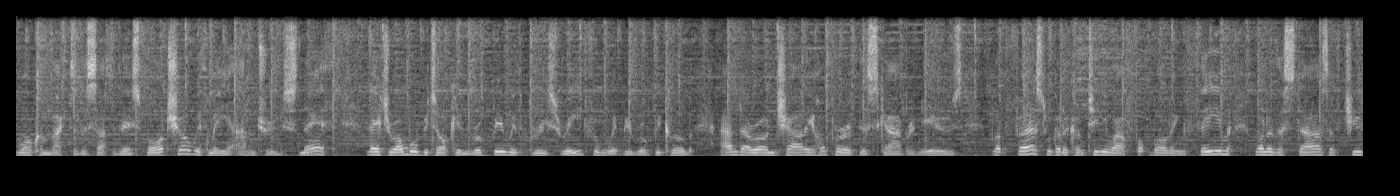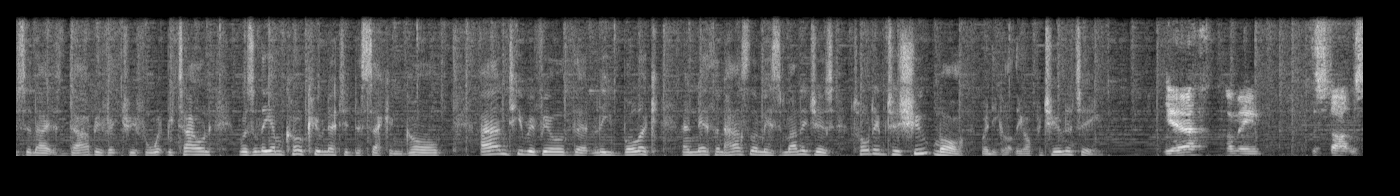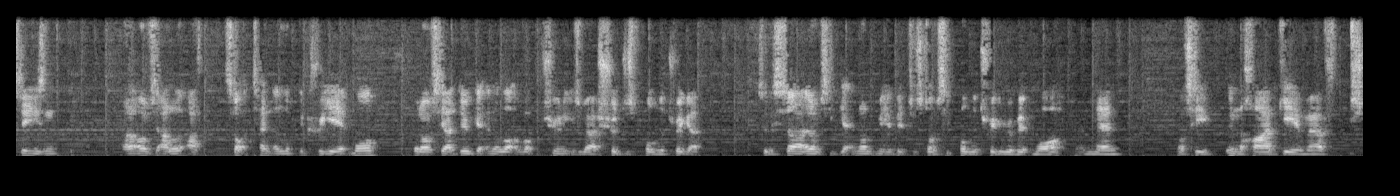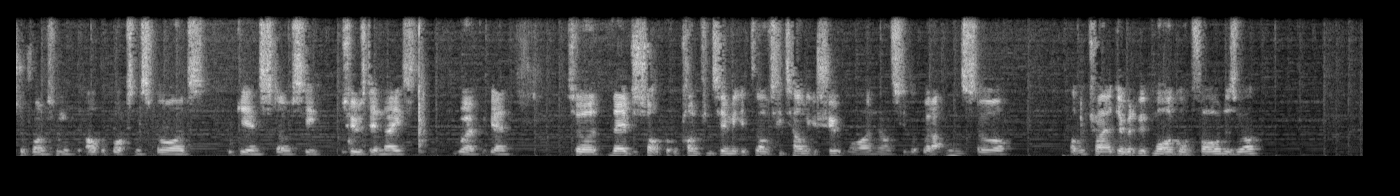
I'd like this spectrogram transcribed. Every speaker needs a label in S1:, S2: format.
S1: welcome back to the Saturday Sports Show with me, Andrew Snaith. Later on, we'll be talking rugby with Bruce Reid from Whitby Rugby Club and our own Charlie Hopper of the Scarborough News. But first, we're going to continue our footballing theme. One of the stars of Tuesday night's derby victory for Whitby Town was Liam Cook, who netted the second goal. And he revealed that Lee Bullock and Nathan Haslam, his managers, told him to shoot more when he got the opportunity.
S2: Yeah, I mean, the start of the season, obviously I, I, sort of tend to look to create more, but obviously I do get in a lot of opportunities where I should just pull the trigger. So they started obviously getting on me a bit, just obviously pull the trigger a bit more, and then obviously in the hard game I've stood on from out the box and scored against obviously Tuesday night work again. So they've just sort of put the confidence in me to obviously tell me to shoot more, and obviously look what happens. So I'll be trying to do it a bit more going forward as well.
